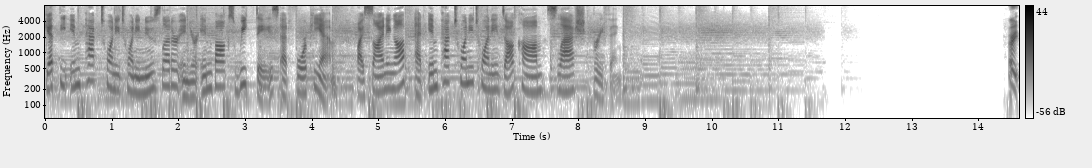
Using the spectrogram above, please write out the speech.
Get the Impact 2020 newsletter in your inbox weekdays at 4 p.m. by signing up at impact2020.com All right,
